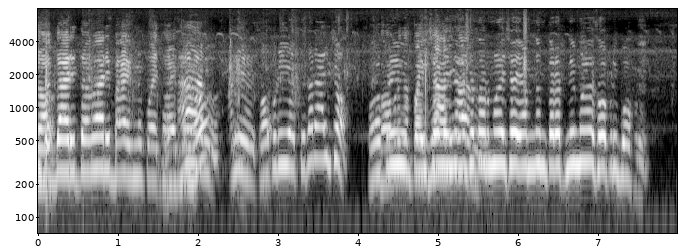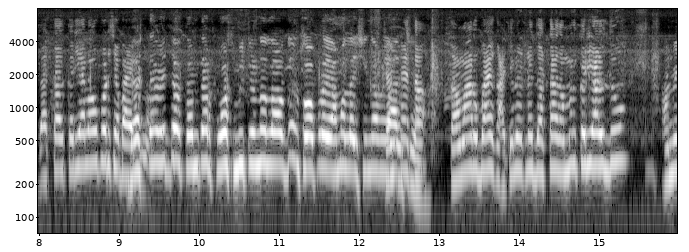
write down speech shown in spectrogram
જવાબદારી તમારી બાઈકનું કોઈ થાય. હારું. અને ચોપડી કેદાર આલશો સોપડી પૈસા લઈને તાર મળે છે એમ નેમ તરત નહીં મળે સોપડી બોપડી. દસ્તાવેજ કરી આલવો પડશે બાઈક દસ્તાવેજ તો તમે પોસ્ટ મીટર નો લાવજો ને સોપડો એમાં આલશે તમારું બાઈક હાચેલું એટલે દસ્તાવેજ અમને કરી આલ અમે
